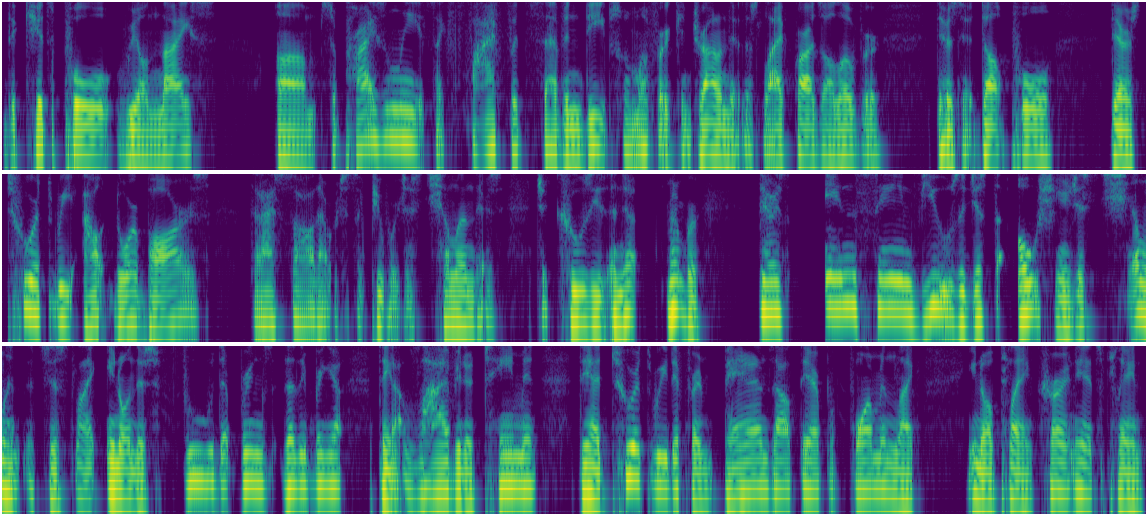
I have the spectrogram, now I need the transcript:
the kids' pool, real nice. Um, surprisingly, it's like five foot seven deep, so a motherfucker can drown in there. There's lifeguards all over. There's an adult pool. There's two or three outdoor bars that I saw that were just like people were just chilling. There's jacuzzis, and remember, there's insane views of just the ocean. You're just chilling. It's just like, you know, and there's food that brings that they bring out. They got live entertainment. They had two or three different bands out there performing, like, you know, playing current hits, playing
